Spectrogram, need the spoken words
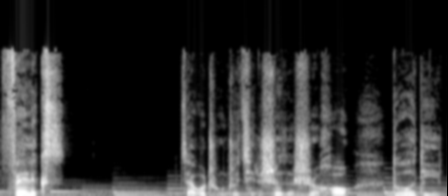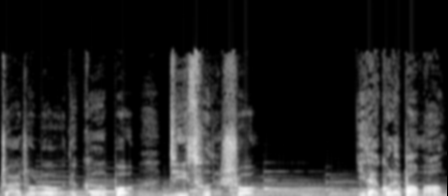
Felix，在我冲出寝室的时候，多迪抓住了我的胳膊，急促地说：“你得过来帮忙。”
